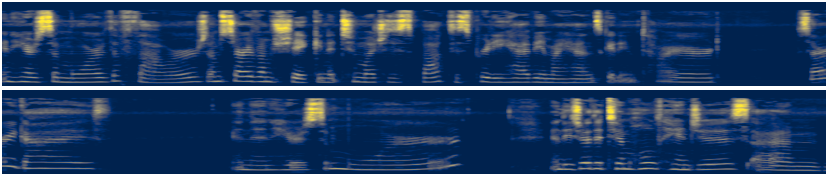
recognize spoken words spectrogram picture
And here's some more of the flowers. I'm sorry if I'm shaking it too much. This box is pretty heavy. My hand's getting tired. Sorry, guys. And then here's some more. And these are the Tim Holtz hinges. Um,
